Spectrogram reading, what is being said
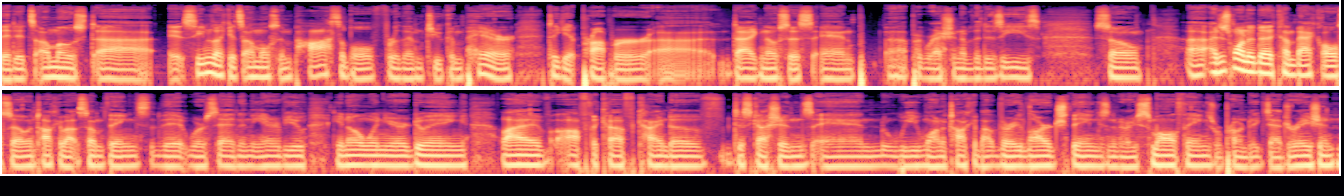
that it's almost, uh, it seems like it's almost impossible for them to compare to get proper uh, diagnosis and uh, progression of the disease. So, uh, I just wanted to come back also and talk about some things that were said in the interview. You know, when you're doing live, off the cuff kind of discussions, and we want to talk about very large things and very small things, we're prone to exaggeration.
